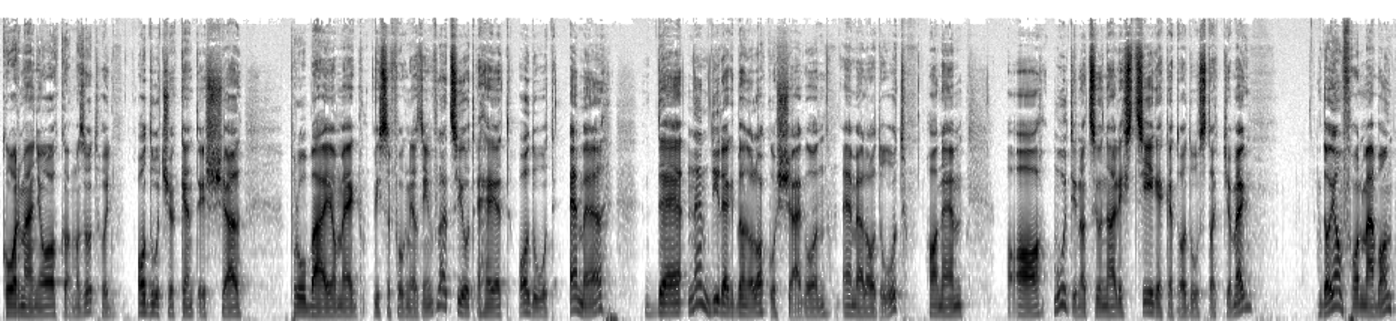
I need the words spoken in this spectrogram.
kormánya alkalmazott, hogy adócsökkentéssel próbálja meg visszafogni az inflációt, ehelyett adót emel, de nem direktben a lakosságon emel adót, hanem a multinacionális cégeket adóztatja meg, de olyan formában,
